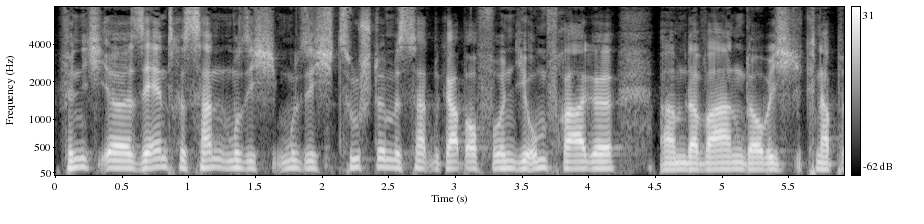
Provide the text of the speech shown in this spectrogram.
Finde ich äh, sehr interessant, muss ich, muss ich zustimmen. Es hat, gab auch vorhin die Umfrage, ähm, da waren, glaube ich, knapp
